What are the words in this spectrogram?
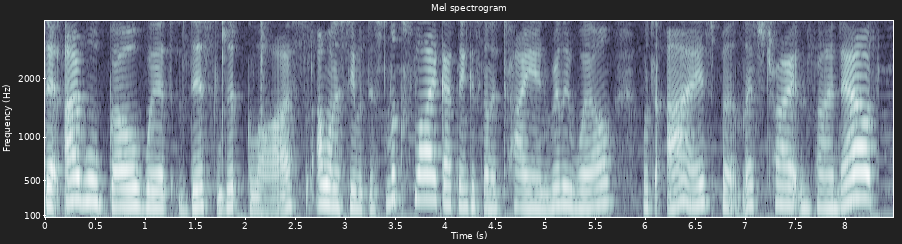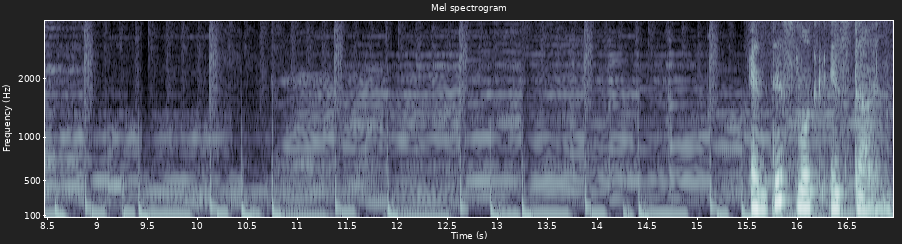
that I will go with this lip gloss. I want to see what this looks like. I think it's going to tie in really well with the eyes, but let's try it and find out. And this look is done.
